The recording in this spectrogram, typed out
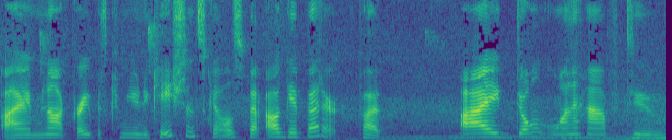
I'm not great with communication skills, but I'll get better. But I don't want to have to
